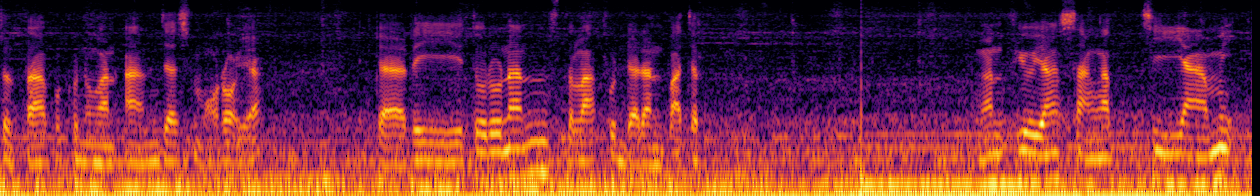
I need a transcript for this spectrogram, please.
Serta Pegunungan Anjas Moro ya dari turunan setelah Bundaran Pacet. Dengan view yang sangat ciami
